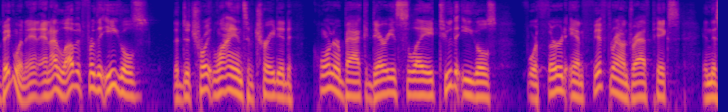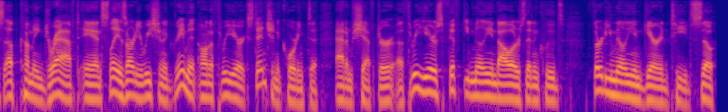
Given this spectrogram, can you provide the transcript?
big one. And, and I love it for the Eagles. The Detroit Lions have traded cornerback Darius Slay to the Eagles for third and fifth round draft picks in this upcoming draft. And Slay has already reached an agreement on a three year extension, according to Adam Schefter. Uh, three years, $50 million that includes 30 million guaranteed. So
